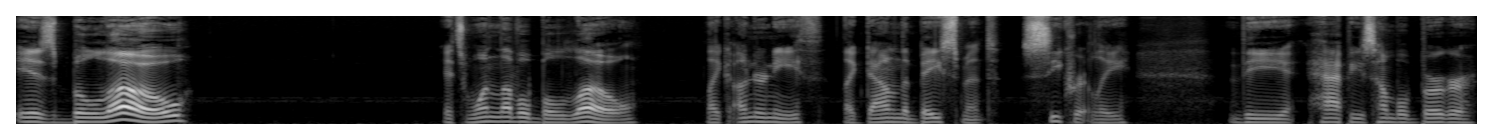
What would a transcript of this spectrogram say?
is below it's one level below like underneath, like down in the basement, secretly, the Happy's Humble Burger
